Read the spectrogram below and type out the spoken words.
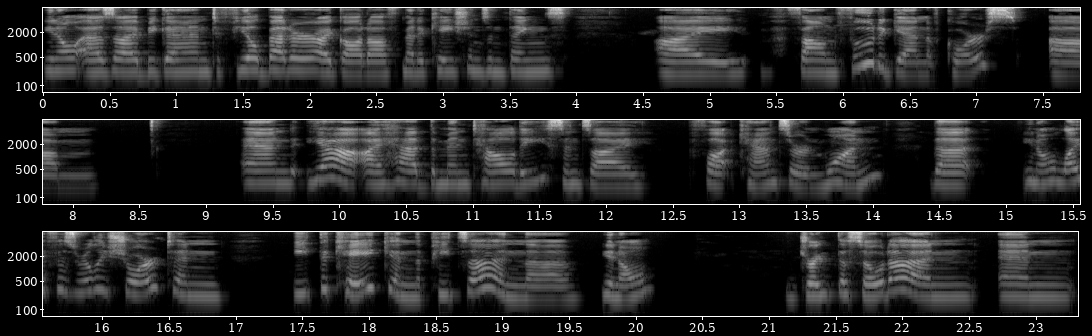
you know, as I began to feel better, I got off medications and things. I found food again, of course. Um, and yeah, I had the mentality since I fought cancer and won that, you know, life is really short and eat the cake and the pizza and the, you know, drink the soda and and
